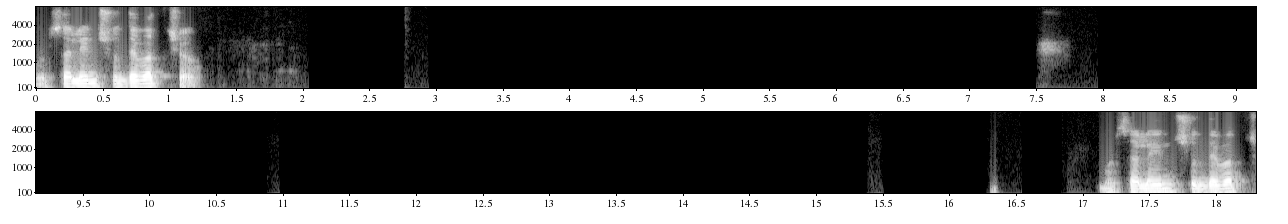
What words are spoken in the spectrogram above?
মুরসালিন শুনতে পাচ্ছ? মুরসালিন শুনতে পাচ্ছ?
